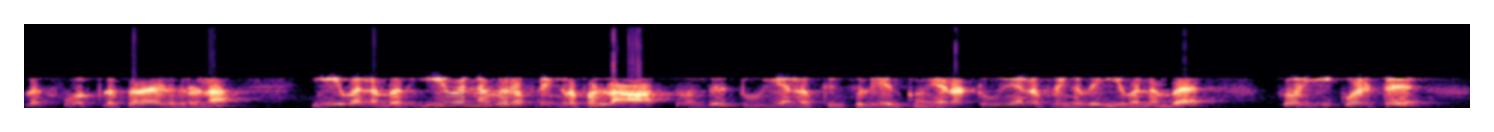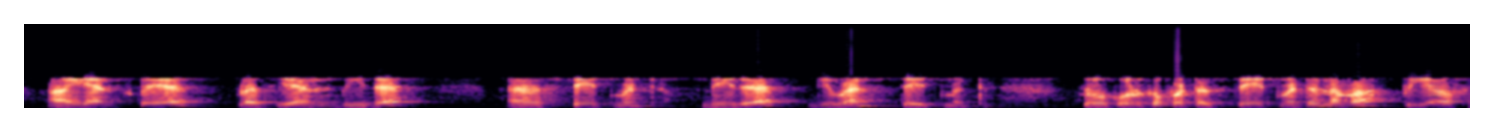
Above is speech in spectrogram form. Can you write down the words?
பிளஸ் ஃபோர் பிளஸ் எல்லாம் எழுதுறோம்னா ஈவன் நம்பர் ஈவன் நம்பர் அப்படிங்கிறப்ப லாஸ்ட் வந்து டூ என் அப்படின்னு சொல்லி இருக்கும். ஏன்னா டூ என் அப்படிங்கிறது even number so equal to n square plus n P the statement P the given statement so கொடுக்கப்பட்ட ஸ்டேட்மெண்ட்டை நம்ம பி ஆஃப்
